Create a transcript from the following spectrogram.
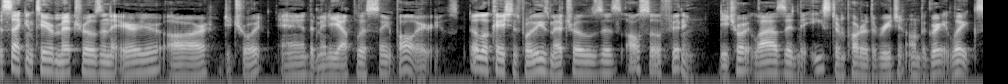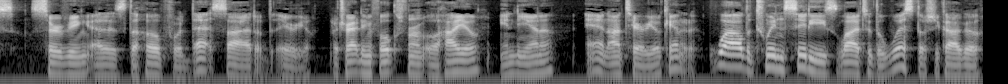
The second tier metros in the area are Detroit and the Minneapolis St. Paul areas. The locations for these metros is also fitting. Detroit lies in the eastern part of the region on the Great Lakes, serving as the hub for that side of the area, attracting folks from Ohio, Indiana, and Ontario, Canada. While the Twin Cities lie to the west of Chicago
